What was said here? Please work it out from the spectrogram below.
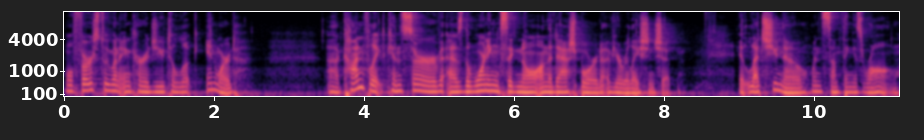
Well, first, we want to encourage you to look inward. Uh, conflict can serve as the warning signal on the dashboard of your relationship, it lets you know when something is wrong.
